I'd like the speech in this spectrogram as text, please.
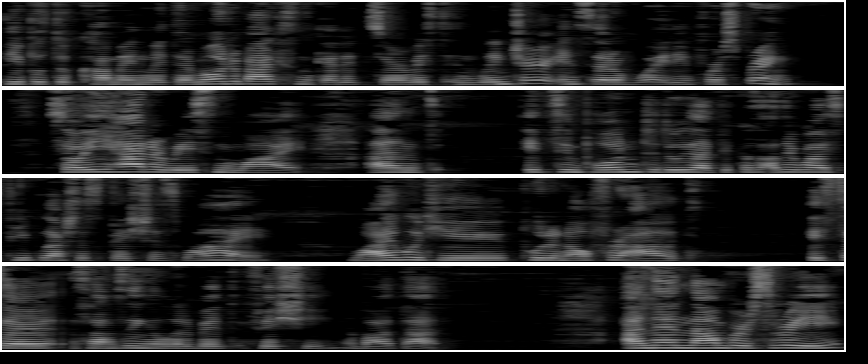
people to come in with their motorbikes and get it serviced in winter instead of waiting for spring. So he had a reason why. And it's important to do that because otherwise people are suspicious. Why? Why would you put an offer out? Is there something a little bit fishy about that? And then number three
